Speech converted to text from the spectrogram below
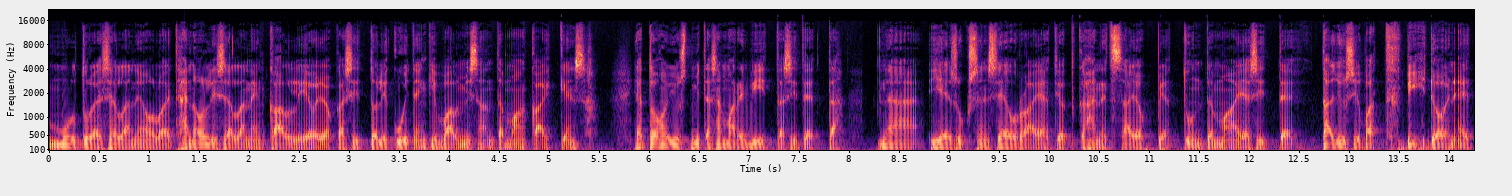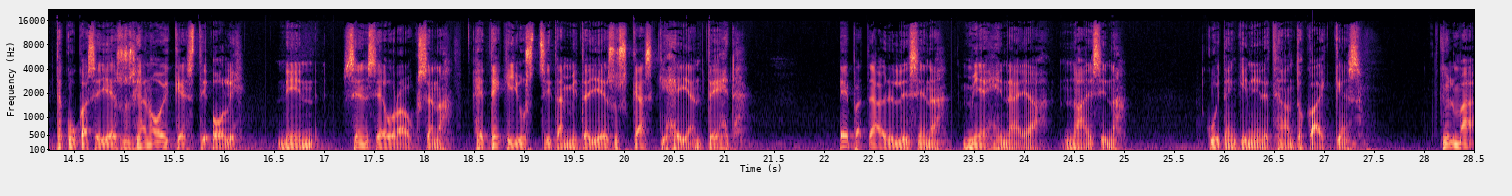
mulla tulee sellainen olo, että hän oli sellainen kallio, joka sitten oli kuitenkin valmis antamaan kaikkensa. Ja tuohon just mitä sä Mari viittasit, että nämä Jeesuksen seuraajat, jotka hänet sai oppia tuntemaan ja sitten tajusivat vihdoin, että kuka se Jeesus ihan oikeasti oli, niin sen seurauksena he teki just sitä, mitä Jeesus käski heidän tehdä. Epätäydellisinä miehinä ja naisina, kuitenkin niin, että he antoi kaikkensa kyllä mä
